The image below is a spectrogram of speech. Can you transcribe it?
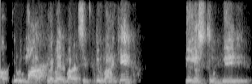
అప్పుడు మాత్రమే మన శక్తి మనకి తెలుస్తుంది.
